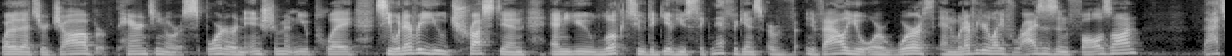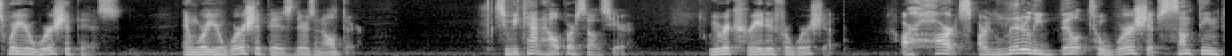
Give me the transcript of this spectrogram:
whether that's your job or parenting or a sport or an instrument you play. See, whatever you trust in and you look to to give you significance or value or worth, and whatever your life rises and falls on, That's where your worship is. And where your worship is, there's an altar. See, we can't help ourselves here. We were created for worship. Our hearts are literally built to worship something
